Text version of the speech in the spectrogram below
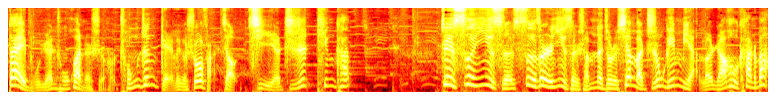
逮捕袁崇焕的时候，崇祯给了个说法，叫解职听勘。这四意思，四个字的意思是什么呢？就是先把职务给免了，然后看着办，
